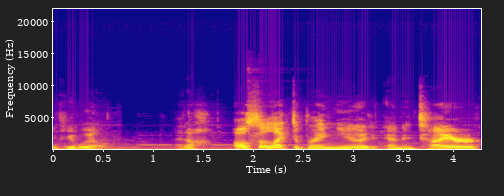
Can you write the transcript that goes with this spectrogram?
if you will. I'd also like to bring you an entire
